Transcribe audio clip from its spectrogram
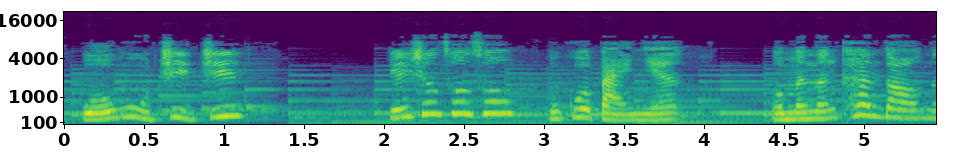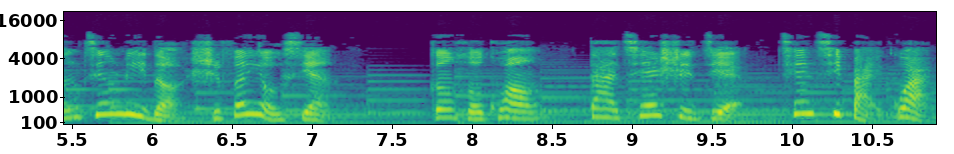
“博物致知”，人生匆匆不过百年。我们能看到、能经历的十分有限，更何况大千世界千奇百怪，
